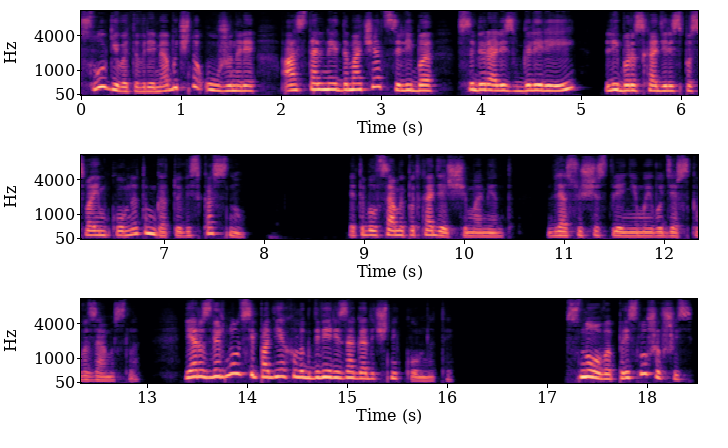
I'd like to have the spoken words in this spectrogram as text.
слуги в это время обычно ужинали, а остальные домочадцы либо собирались в галерее, либо расходились по своим комнатам, готовясь ко сну. Это был самый подходящий момент для осуществления моего дерзкого замысла. Я развернулся и подъехала к двери загадочной комнаты. Снова прислушавшись,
